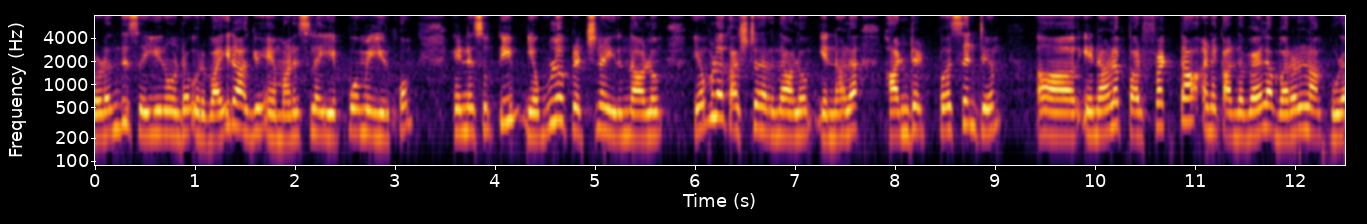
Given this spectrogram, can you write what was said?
தொடர்ந்து செய்யணுன்ற ஒரு வைராகியம் என் மனசில் எப்போவுமே இருக்கும். என்னை சுற்றி எவ்வளோ பிரச்சனை இருந்தாலும் எவ்வளோ கஷ்டம் இருந்தாலும் என்னால் ஹண்ட்ரட் பர்சன்ட்டு என்னால் பர்ஃபெக்டாக எனக்கு அந்த வேலை வரலனா கூட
